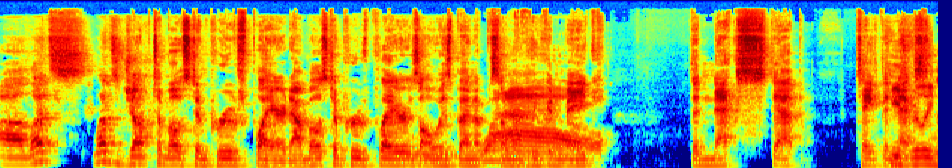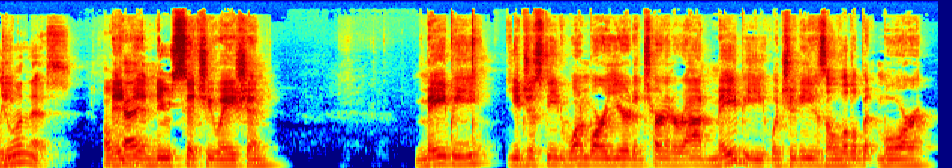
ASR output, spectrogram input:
Uh, let's let's jump to most improved player. Now, most improved player has always been someone who can make the next step, take the He's next really leap doing this. maybe a new situation. Maybe you just need one more year to turn it around. Maybe what you need is a little bit more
